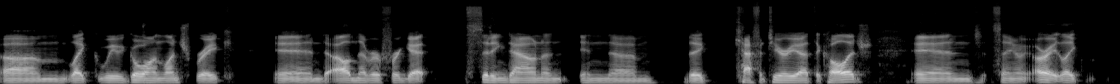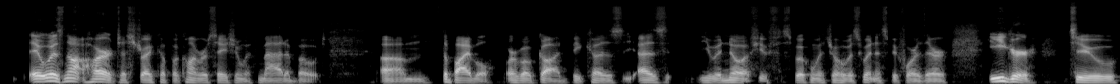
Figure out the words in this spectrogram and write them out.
Um, like we would go on lunch break, and I'll never forget sitting down in, in um, the cafeteria at the college and saying, all right, like it was not hard to strike up a conversation with Matt about um, the Bible or about God, because as you would know if you've spoken with Jehovah's Witness before, they're eager to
